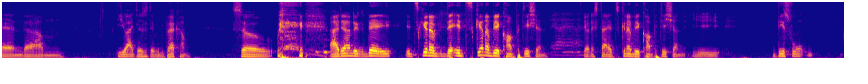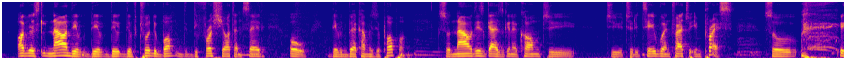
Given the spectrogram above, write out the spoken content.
and um, you are just David Beckham. So at the end of the day, it's gonna be it's gonna be a competition. You understand? It's gonna be a competition. You, you this will obviously now they've they've they've, they've thrown the bomb the, the first shot and said, oh, David Beckham is a pauper. Mm. So now this guy's gonna come to to to the table and try to impress. Mm. So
